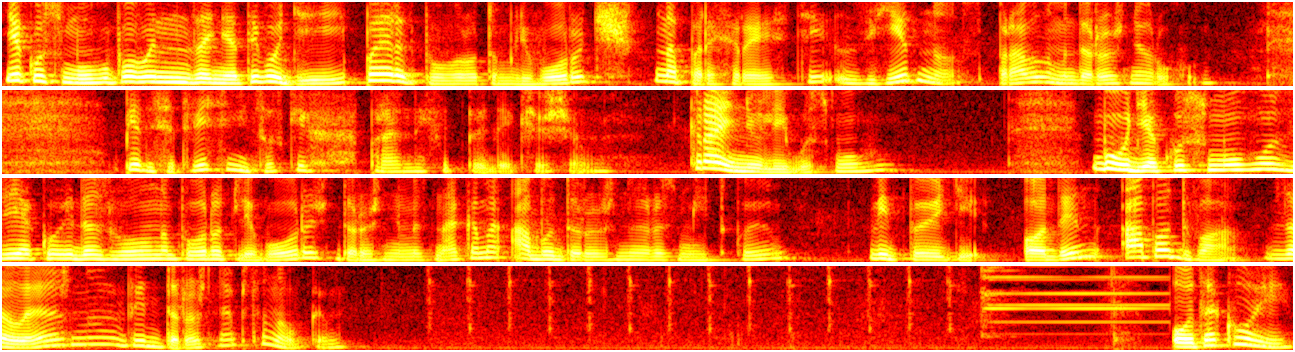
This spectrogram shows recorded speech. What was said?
Яку смугу повинен зайняти водій перед поворотом ліворуч на перехресті згідно з правилами дорожнього руху? 58% правильних відповідей, якщо що. Крайню ліву смугу. Будь-яку смугу, з якої дозволено поворот ліворуч дорожніми знаками або дорожньою розміткою. Відповіді 1 або 2, залежно від дорожньої обстановки. Отакої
